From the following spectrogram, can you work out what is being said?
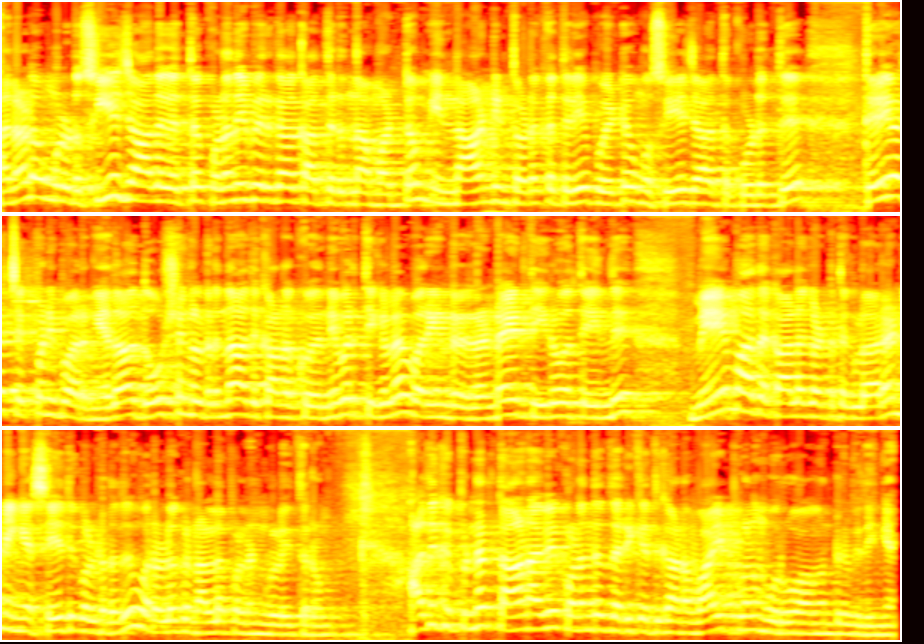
அதனால் உங்களோட சுய ஜாதகத்தை குழந்தை பேருக்காக காத்திருந்தா மட்டும் இந்த ஆண்டின் தொடக்கத்திலேயே போயிட்டு உங்கள் சுய ஜாதகத்தை கொடுத்து தெளிவாக செக் பண்ணி பாருங்கள் ஏதாவது தோஷங்கள் இருந்தால் அதுக்கான நிவர்த்திகளை வருகின்ற ரெண்டாயிரத்தி இருபத்தைந்து மே மாத காலகட்டத்துக்குள்ளார நீங்கள் செய்து கொள்வது ஓரளவுக்கு நல்ல பலன்களை தரும். அதுக்கு பின்னர் தானாகவே குழந்தை தரிக்கிறதுக்கான வாய்ப்புகளும் உருவாகுன்றதுங்க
